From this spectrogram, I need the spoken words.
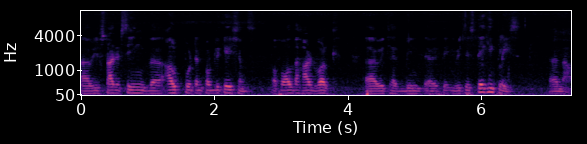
uh, we started seeing the output and publications of all the hard work uh, which has been, uh, which is taking place uh, now.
